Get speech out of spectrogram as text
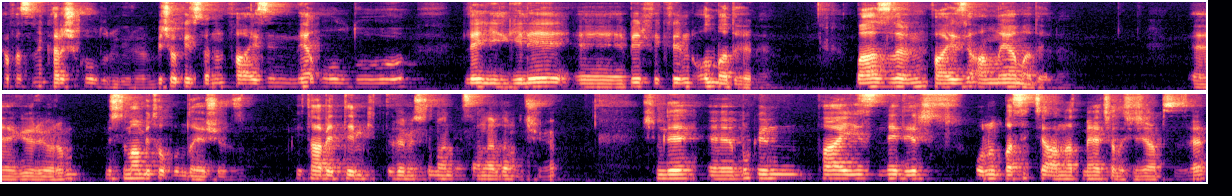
kafasının karışık olduğunu görüyorum. Birçok insanın faizin ne olduğu ile ilgili e, bir fikrinin olmadığını, bazılarının faizi anlayamadığını e, görüyorum. Müslüman bir toplumda yaşıyoruz. Hitap ettiğim kitle de Müslüman insanlardan oluşuyor. Şimdi e, bugün faiz nedir? Onu basitçe anlatmaya çalışacağım size.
